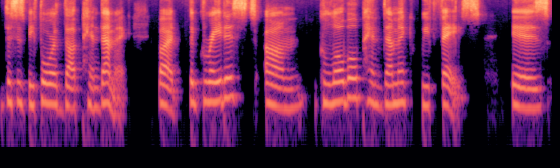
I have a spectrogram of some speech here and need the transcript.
this is before the pandemic, but the greatest um, global pandemic we face is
